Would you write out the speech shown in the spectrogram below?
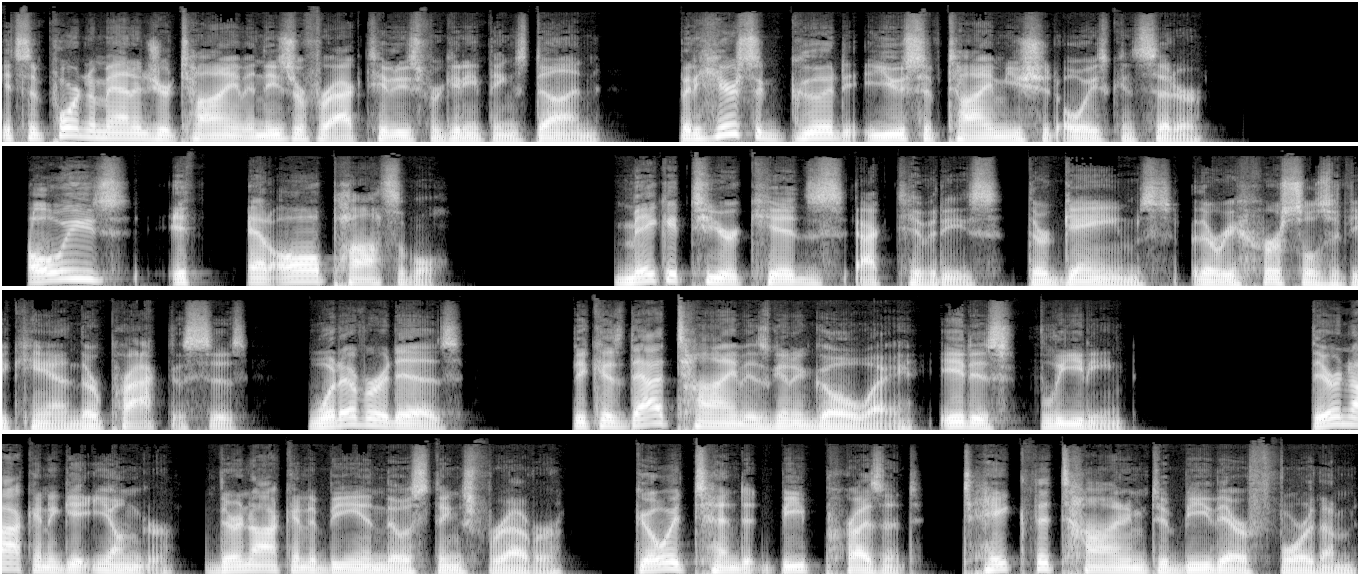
It's important to manage your time, and these are for activities for getting things done. But here's a good use of time you should always consider. Always, if at all possible, make it to your kids' activities, their games, their rehearsals if you can, their practices, whatever it is, because that time is going to go away. It is fleeting. They're not going to get younger. They're not going to be in those things forever. Go attend it, be present, take the time to be there for them.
